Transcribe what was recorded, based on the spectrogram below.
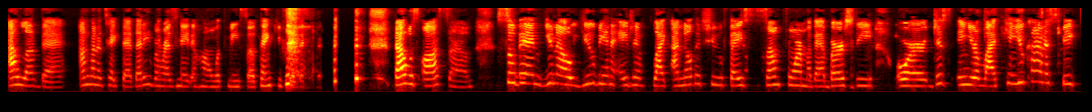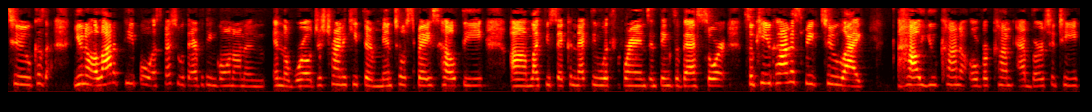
I love that. I'm going to take that. That even resonated home with me. So thank you for that. that was awesome. So then, you know, you being an agent, like I know that you faced some form of adversity or just in your life. Can you kind of speak to because you know a lot of people, especially with everything going on in, in the world, just trying to keep their mental space healthy, um, like you said, connecting with friends and things of that sort. So can you kind of speak to like how you kind of overcome adversity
